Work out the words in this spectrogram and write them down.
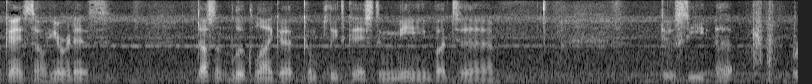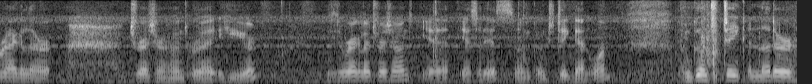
Okay so here it is. Doesn't look like a complete case to me but uh, do see a regular treasure hunt right here. Is it a regular treasure hunt? Yeah, yes it is. So I'm going to take that one. I'm going to take another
